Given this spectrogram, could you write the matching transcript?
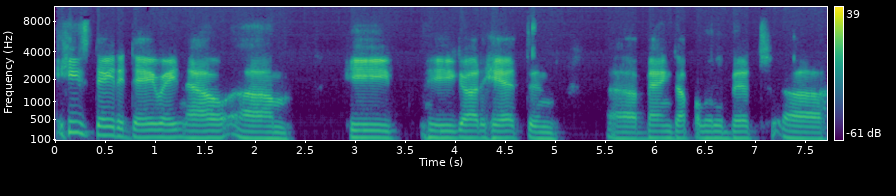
He's day to day right now. Um, he he got hit and uh, banged up a little bit. Uh,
